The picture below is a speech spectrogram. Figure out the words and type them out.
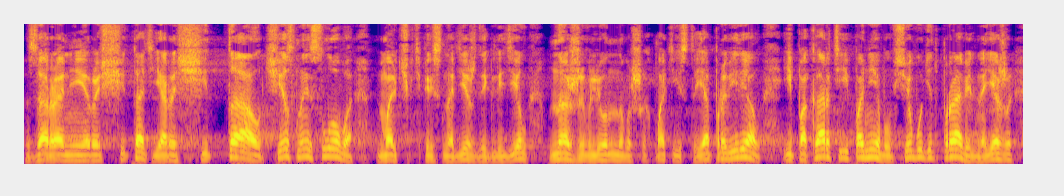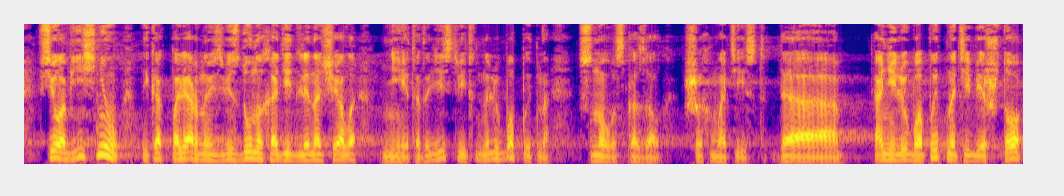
заранее рассчитать. Я рассчитал, честное слово. Мальчик теперь с надеждой глядел на оживленного шахматиста. Я проверял и по карте, и по небу. Все будет правильно. Я же все объясню. И как полярную звезду находить для начала. Нет, это действительно любопытно, снова сказал шахматист. Да, а не любопытно тебе, что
